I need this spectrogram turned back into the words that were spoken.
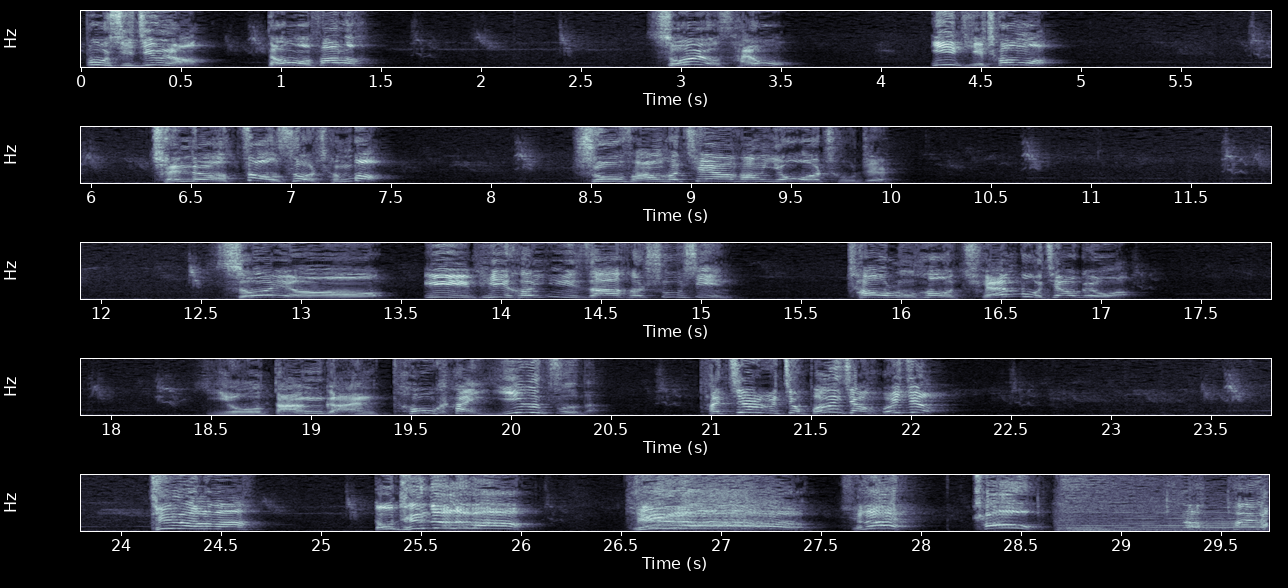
不许惊扰，等我发落。所有财物一体抄没，全都要造册呈报。书房和签押房由我处置。所有玉批和玉札和书信，抄拢后全部交给我。有胆敢偷看一个字的，他今儿个就甭想回去了。听到了吗？都听到了吗？听到！起来，抄！走，快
